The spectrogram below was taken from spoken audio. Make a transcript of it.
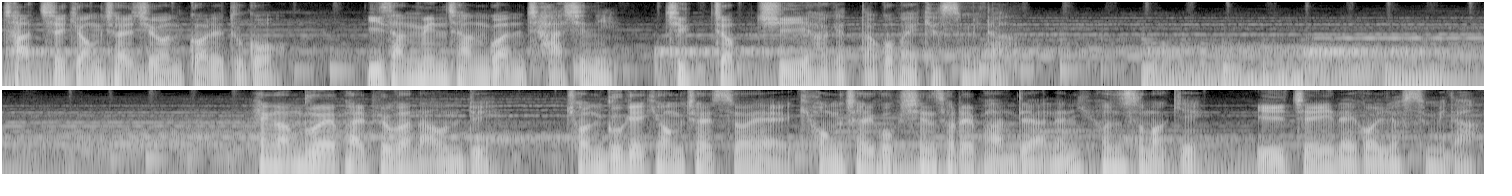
자치경찰 지원과를 두고 이상민 장관 자신이 직접 지휘하겠다고 밝혔습니다. 행안부의 발표가 나온 뒤 전국의 경찰서에 경찰국 신설에 반대하는 현수막이 일제히 내걸렸습니다.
